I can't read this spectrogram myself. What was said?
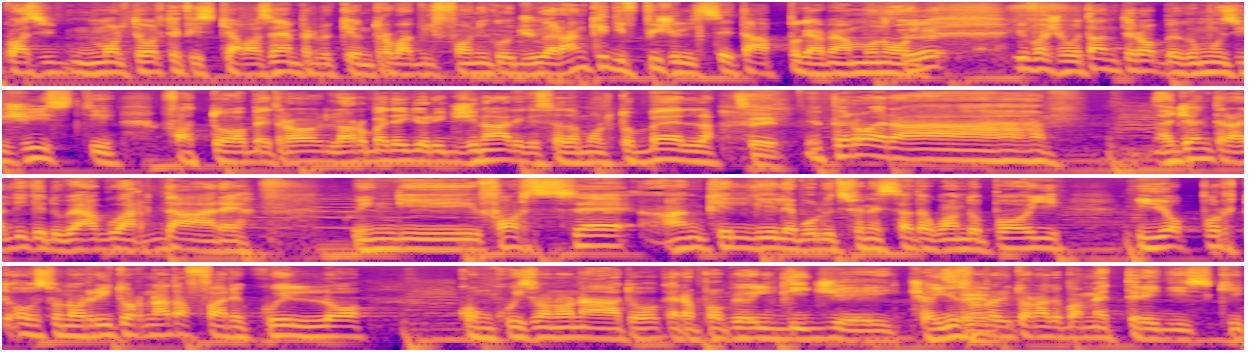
quasi molte volte fischiava sempre perché non trovavi il fonico giù era anche difficile il setup che avevamo noi Eh. io facevo tante robe con musicisti ho fatto vabbè, tra la roba degli originali che è stata molto bella Sì. e però era la gente era lì che doveva guardare quindi forse anche lì l'evoluzione è stata quando poi io port- sono ritornato a fare quello con cui sono nato, che era proprio il DJ. Cioè io Sì. sono ritornato poi a mettere i dischi.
